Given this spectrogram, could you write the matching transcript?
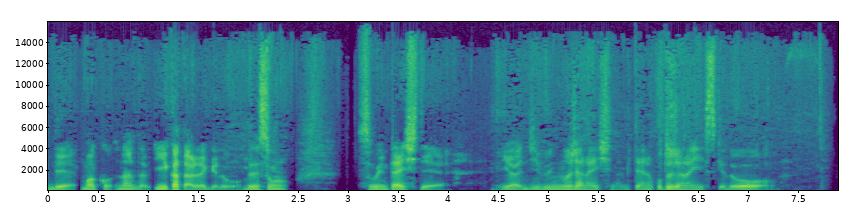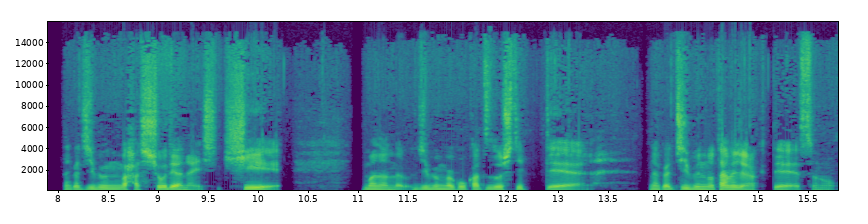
で、まあ、なんだろう、言い方あれだけど、別にその、それに対して、いや、自分のじゃないしな、みたいなことじゃないんですけど、なんか自分が発祥ではないし、まあなんだろう、自分がこう活動していって、なんか自分のためじゃなくて、その、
